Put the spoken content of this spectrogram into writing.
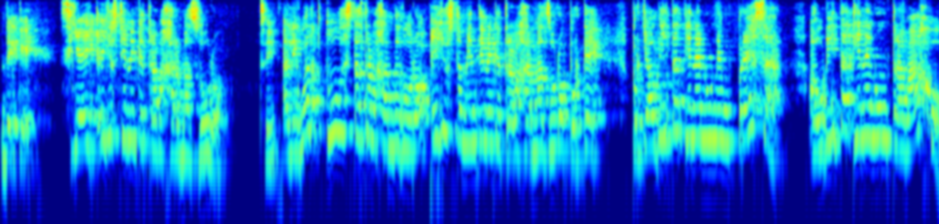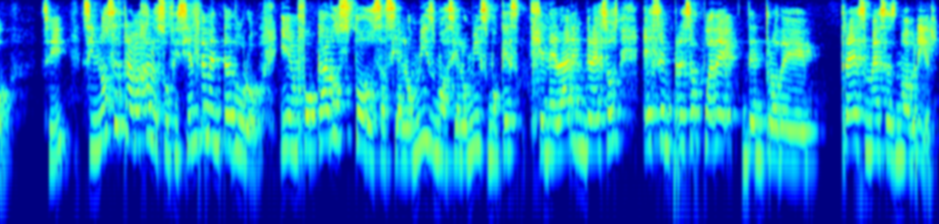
de que si ellos tienen que trabajar más duro, ¿sí? Al igual que tú estás trabajando duro, ellos también tienen que trabajar más duro. ¿Por qué? Porque ahorita tienen una empresa, ahorita tienen un trabajo, ¿sí? Si no se trabaja lo suficientemente duro y enfocados todos hacia lo mismo, hacia lo mismo, que es generar ingresos, esa empresa puede dentro de tres meses no abrir.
